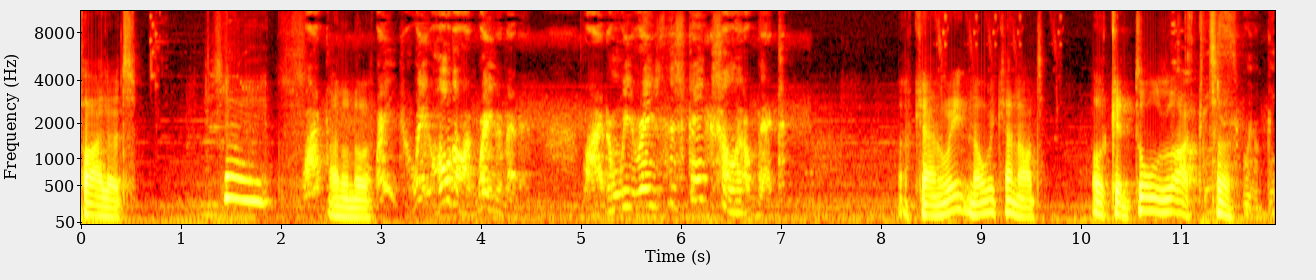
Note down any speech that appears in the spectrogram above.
Pilot. Yay. What? I don't know. Wait, wait, hold on, wait a minute. Why don't we raise the stakes a little bit? Uh, Can we? No, we cannot. Okay, dual locked. This will be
